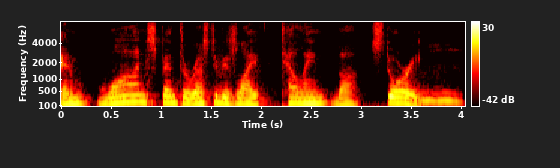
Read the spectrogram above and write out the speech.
And Juan spent the rest of his life telling the story. Mhm.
